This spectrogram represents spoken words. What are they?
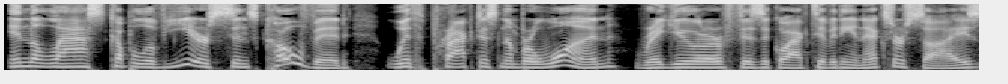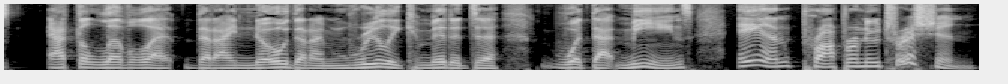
in the last couple of years since COVID with practice number one, regular physical activity and exercise at the level at, that I know that I'm really committed to what that means, and proper nutrition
